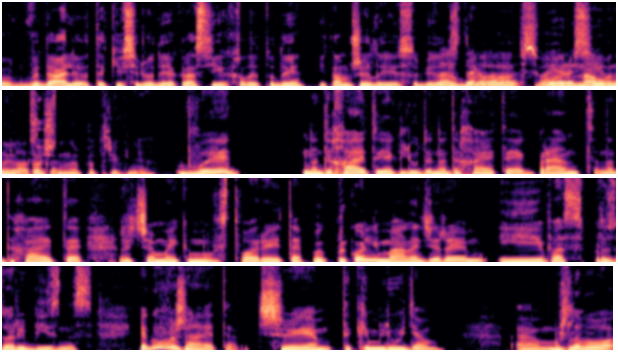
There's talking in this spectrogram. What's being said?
в ідеалі такі всі люди якраз їхали туди і там жили, і собі На робили лад. свою Бо Росію, нам будь вони ласка. точно не потрібні. Ви надихаєте як люди, надихаєте як бренд, надихаєте речами, якими ви створюєте. Ви прикольні менеджери і у вас прозорий бізнес. Як ви вважаєте, чи таким людям е, можливо?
